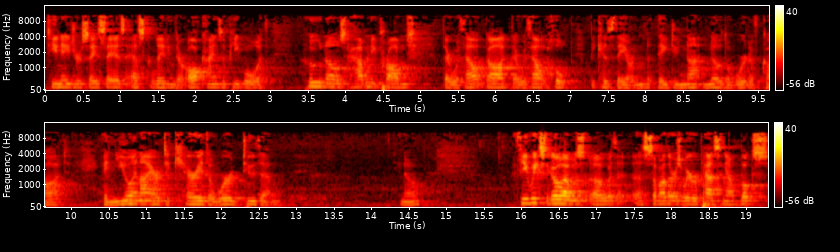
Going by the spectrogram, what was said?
teenagers, they say, is escalating. There are all kinds of people with who knows how many problems. They're without God. They're without hope because they are, they do not know the Word of God. And you and I are to carry the Word to them. You know? A few weeks ago, I was uh, with uh, some others. We were passing out books,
